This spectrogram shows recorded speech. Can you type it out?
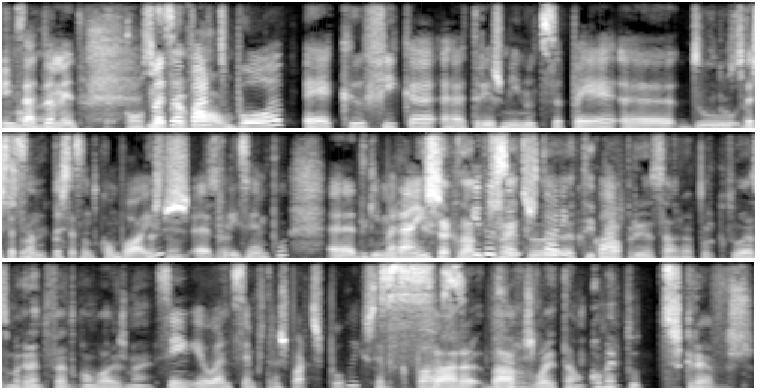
Exatamente. É? Mas a cavalo. parte boa é que fica a 3 minutos a pé uh, do, do da, estação, da estação de comboios, por exemplo, de Guimarães Isso é que dá e do centro histórico, a ti claro. Própria, Sara, porque tu és uma grande fã de comboios, não é? Sim, eu ando sempre transportes públicos, sempre que posso. Sara Barros Leitão, como é que tu te descreves?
